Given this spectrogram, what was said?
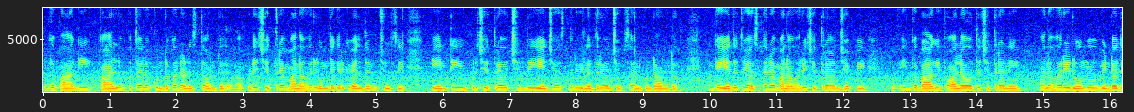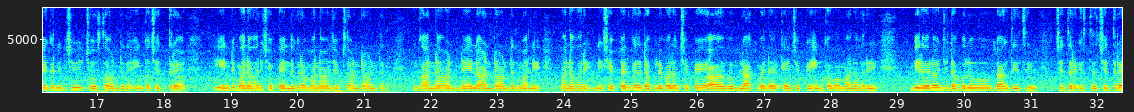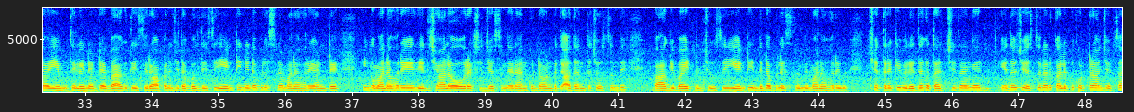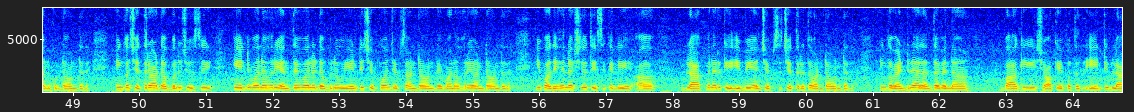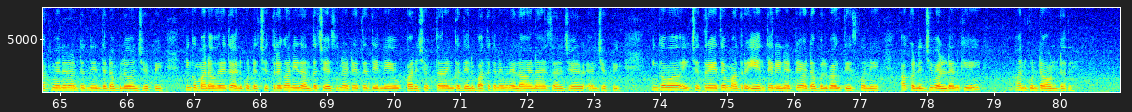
ఇంకా బాగి కాళ్ళ నొప్పితో అలా కుంటుకొని నడుస్తూ ఉంటుంది. అప్పుడే చిత్ర మనోహర్ రూమ్ దగ్గరికి వెళ్దాం చూసి ఏంటి ఇప్పుడు చిత్ర వచ్చింది? ఏం చేస్తున్నారు వీళ్ళిద్దరూ? అని చెప్పి అనుకుంటూ ఉంటుంది. ఇంకా ఏదో చేస్తున్నారో మనోహరి చిత్ర అని చెప్పి ఇంకా బాగా ఫాలో అవుతూ చిత్రని మనోహరి రూమ్ విండో దగ్గర నుంచి చూస్తూ ఉంటుంది. ఇంకా చిత్ర ఏంటి మనోహరి చెప్పి ఎందుకు రమ్మన్నావు? అని చెప్పి అంటూ ఉంటుంది. ఇంకా అన్న వెంటనే ఇలా అంటూ ఉంటుంది మళ్ళీ మనోహరి నీకు చెప్పాను కదా డబ్బులు ఇవ్వాలని చెప్పి ఆ బ్లాక్ మెయిలర్కి అని చెప్పి ఇంకా మనోహరి బీరువాలోంచి డబ్బులు బ్యాగ్ తీసి చిత్రకి ఇస్తారు చిత్ర ఏమి తెలియనట్టే బ్యాగ్ తీసి లోపల నుంచి డబ్బులు తీసి ఏంటి ఇన్ని డబ్బులు ఇస్తున్నా మనోహరి? అంటే ఇంకా మనోహరి ఇది చాలా ఓవరాక్షన్ చేస్తుంది అని అనుకుంటూ ఉంటుంది. అదంతా చూస్తుంది బాగి బయట నుంచి చూసి ఏంటి ఇంత డబ్బులు ఇస్తుంది మనోహరి? చిత్రకి వీళ్ళిద్దరు ఖచ్చితంగా ఏదో చేస్తున్నారు కలిపి కుట్రా అని చెప్పి అనుకుంటూ ఉంటుంది. ఇంకా చిత్ర ఆ డబ్బులు చూసి ఏంటి మనోహరి? ఎంత ఇవ్వాలి డబ్బులు? ఏంటి చెప్పు అని చెప్పి అంటూ ఉంటే మనోహరి అంటూ ఉంటుంది ఈ పదిహేను లక్షలు తీసుకెళ్ళి బ్లాక్ మినర్కి ఇవి అని చెప్పి చిత్రతో అంటూ ఉంటుంది. ఇంకా వెంటనే అదంతా విన్న బాగి షాక్ అయిపోతుంది. ఏంటి బ్లాక్ మెయిలర్ అంటుంది ఇంత డబ్బులు అని చెప్పి. ఇంకా మనోహర్ అయితే అనుకుంటారు చిత్ర కానీ ఇదంతా చేసినట్టయితే దీన్ని పని చెప్తాను ఇంకా దీన్ని బతకనేమని ఎలా అయినా సరి అని చెప్పి. ఇంకా ఈ చిత్ర అయితే మాత్రం ఏం తెలియనట్టే ఆ డబ్బుల బ్యాగ్ తీసుకొని అక్కడి నుంచి వెళ్ళడానికి అనుకుంటూ ఉంటుంది.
